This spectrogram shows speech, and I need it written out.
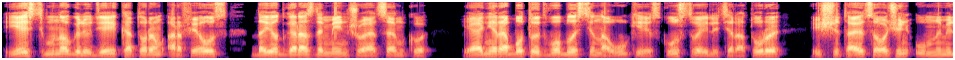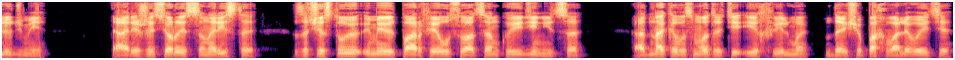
«Есть много людей, которым Орфеус дает гораздо меньшую оценку, и они работают в области науки, искусства и литературы и считаются очень умными людьми. А режиссеры и сценаристы зачастую имеют по Орфеусу оценку единица, однако вы смотрите их фильмы, да еще похваливаете.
